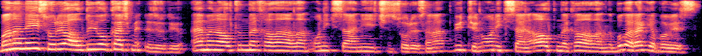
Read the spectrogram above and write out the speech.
bana neyi soruyor? Aldığı yol kaç metredir diyor. Hemen altında kalan alan 12 saniye için soruyor sana. Bütün 12 saniye altında kalan alanı bularak yapabilirsin.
